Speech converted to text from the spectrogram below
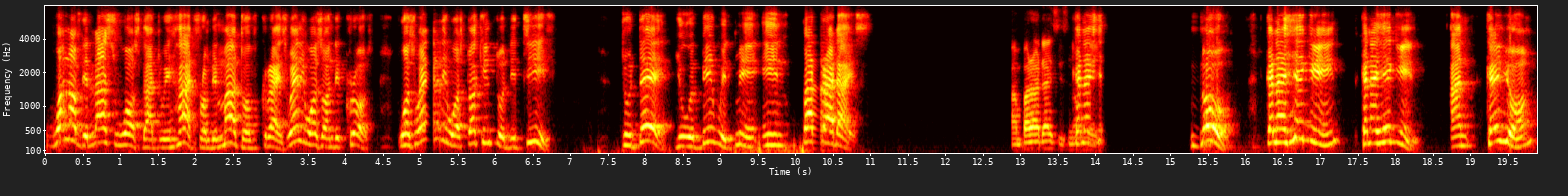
One of the last words that we heard from the mouth of Christ when he was on the cross was when he was talking to the thief. Today you will be with me in paradise. And paradise is not. Can I? No. Kenneth Hagin? Kenneth Hagin? And Kenyon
